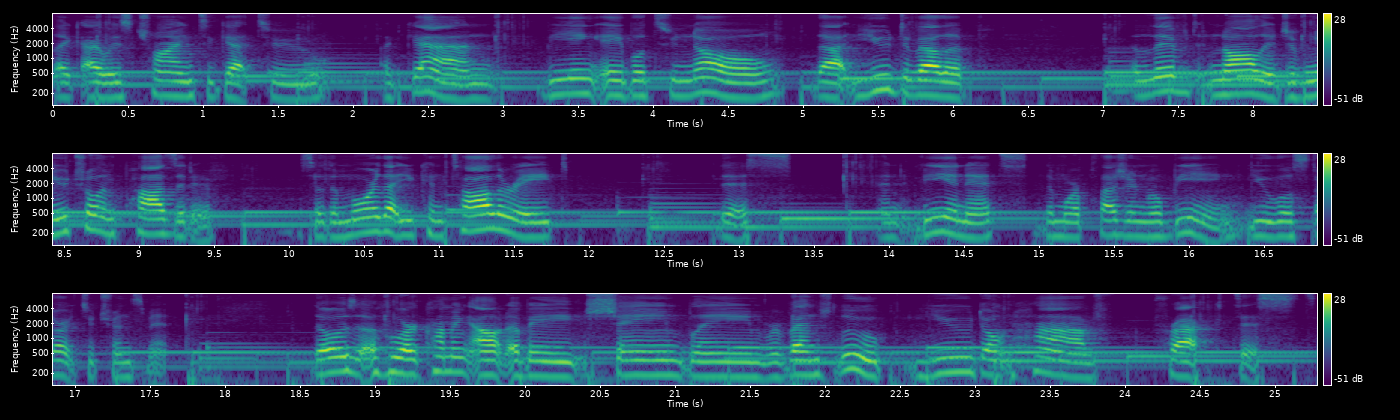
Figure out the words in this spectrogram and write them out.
like I was trying to get to again, being able to know that you develop lived knowledge of neutral and positive. So the more that you can tolerate this and be in it, the more pleasure and well being you will start to transmit. Those who are coming out of a shame, blame, revenge loop, you don't have practiced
